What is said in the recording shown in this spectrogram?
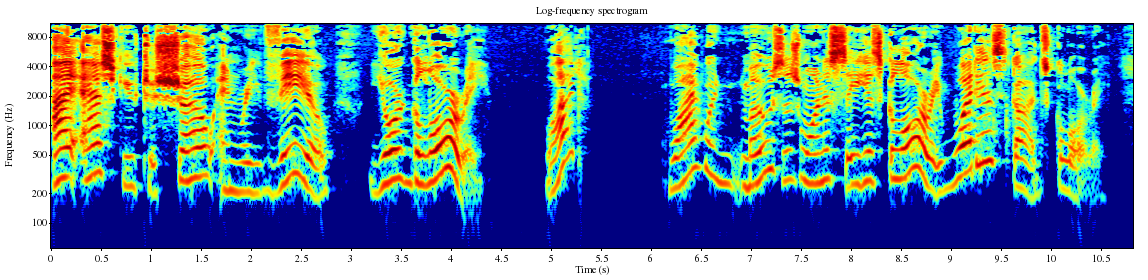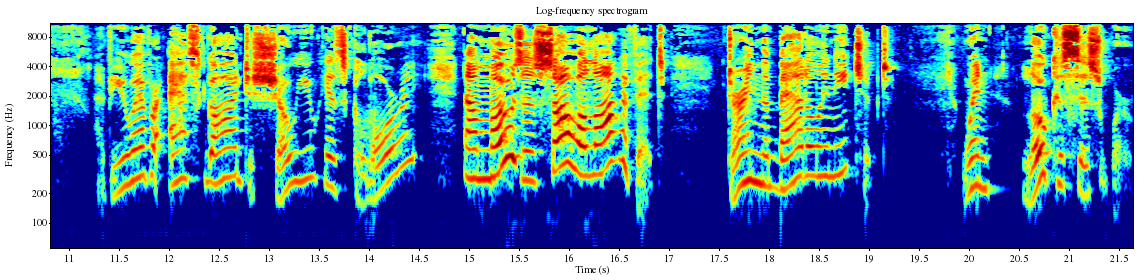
I ask you to show and reveal your glory. What? Why would Moses want to see his glory? What is God's glory? Have you ever asked God to show you his glory? Now, Moses saw a lot of it during the battle in Egypt when locusts were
